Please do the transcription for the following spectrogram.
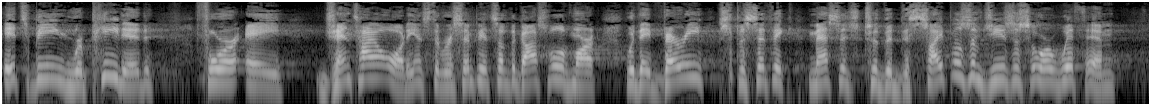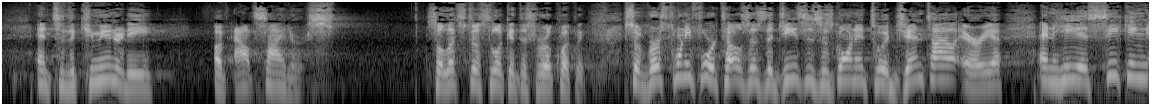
it's being repeated for a Gentile audience, the recipients of the Gospel of Mark, with a very specific message to the disciples of Jesus who are with him and to the community of outsiders. So let's just look at this real quickly. So verse 24 tells us that Jesus is going into a Gentile area and he is seeking,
